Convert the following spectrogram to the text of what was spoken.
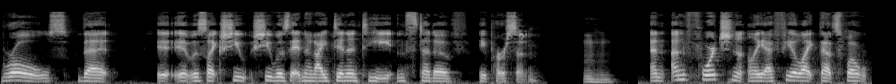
roles that it, it was like she she was in an identity instead of a person. Mm-hmm. And unfortunately, I feel like that's what,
